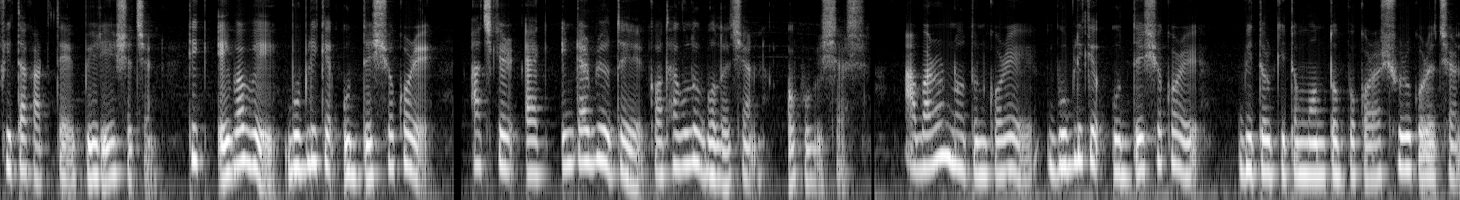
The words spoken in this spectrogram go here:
ফিতা কাটতে বেরিয়ে এসেছেন। ঠিক এইভাবে বুবলিকে উদ্দেশ্য করে আজকের এক ইন্টারভিউতে কথাগুলো বলেছেন অপু বিশ্বাস। আবারও নতুন করে বুবলিকে উদ্দেশ্য করে বিতর্কিত মন্তব্য করা শুরু করেছেন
